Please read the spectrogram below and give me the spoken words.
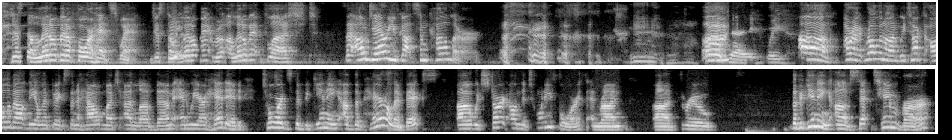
just a little bit of forehead sweat, just a little bit a little bit flushed. So, oh, Del, you've got some color. okay, we. Uh, all right, rolling on. We talked all about the Olympics and how much I love them, and we are headed towards the beginning of the Paralympics, uh, which start on the 24th and run uh, through the beginning of September.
